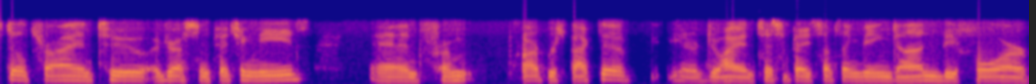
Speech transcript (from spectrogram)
still trying to address some pitching needs. And from our perspective, you know, do I anticipate something being done before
